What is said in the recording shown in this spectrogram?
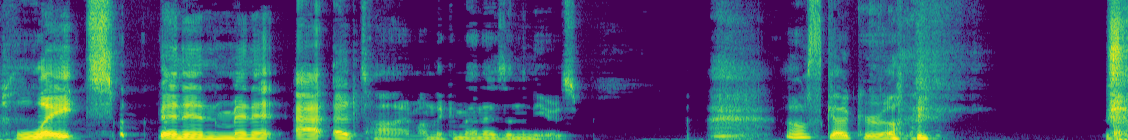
plate spinning minute at a time. I'm Nick Jimenez in the news. I'm Scott Corelli.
